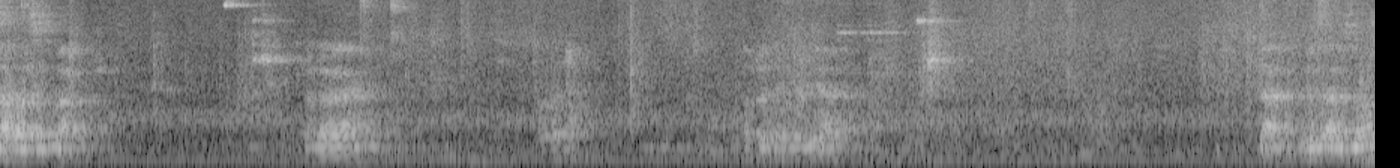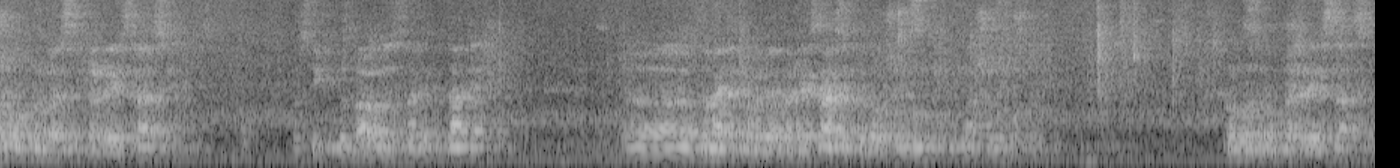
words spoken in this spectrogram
За 22. Е, Доброго дня. Так, ми зараз можемо провести перереєстрацію, оскільки додавалися два депутати. Е, Давайте проведемо перереєстрацію, продовжимо нашу роботу. Проводимо перереєстрацію.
